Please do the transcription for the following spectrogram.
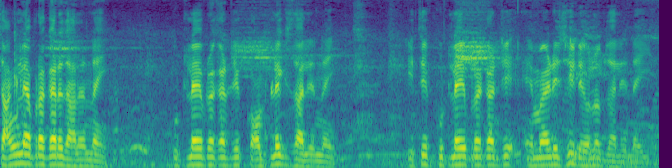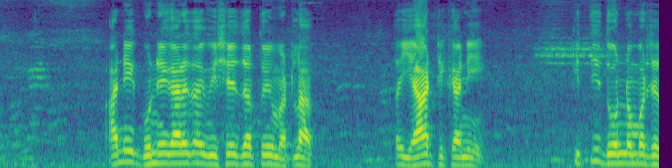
चांगल्या प्रकारे झालं नाही. कुठल्याही प्रकारचे कॉम्प्लेक्स झाले नाही. इथे कुठल्याही प्रकारचे M I D C develop झाले नाही. आणि गुन्हेगाराचा विषय जर तुम्ही म्हटलात तर या ठिकाणी किती दोन नंबरचे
